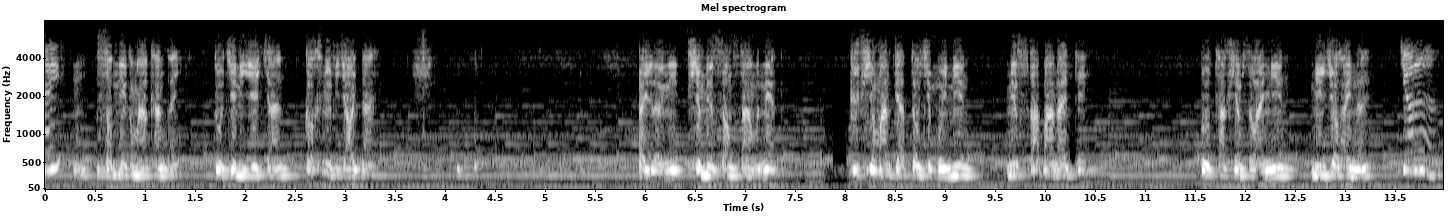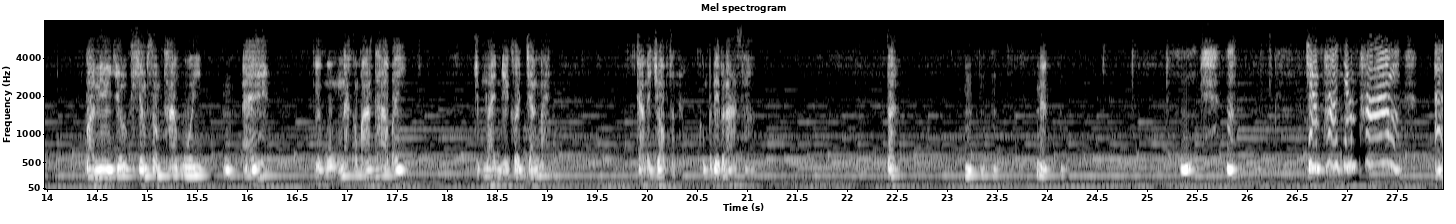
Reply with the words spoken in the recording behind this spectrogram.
ទេសុំនាងកម្មាខាងអីទោះជានិយាយច្រើនក៏គ្មានប្រយោជន៍ដែរឥឡូវនេះខ្ញុំមានសង្សារម្នាក់គឺខ្ញុំបានតាក់ទងជាមួយនាងមានស្ដាប់បានដែរទេព្រោះថាខ្ញុំស្រឡាញ់នាងនាងយល់ហើយនៅយល់បើនាងយល់ខ្ញុំសុំថាមួយអេលោកងងណាស់ក៏បានថាអីចំណែកនាងក៏អញ្ចឹងដែរកាន់តែជាប់ទៅណាកុំប្រេះប្រាសោះទៅណា ចាំផងចាំផងអឺ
